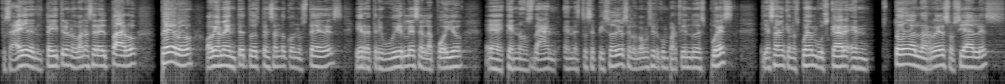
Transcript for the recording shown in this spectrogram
pues ahí del Patreon nos van a hacer el paro pero obviamente todos pensando con ustedes y retribuirles el apoyo eh, que nos dan en estos episodios. Se los vamos a ir compartiendo después. Ya saben que nos pueden buscar en todas las redes sociales.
